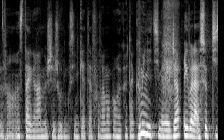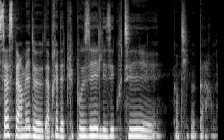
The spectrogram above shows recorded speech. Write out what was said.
enfin Instagram chez Jo, donc c'est une cata. Faut vraiment qu'on recrute un community manager. Et voilà, ce petit sas permet d'après d'être plus posé, de les écouter quand ils me parlent.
